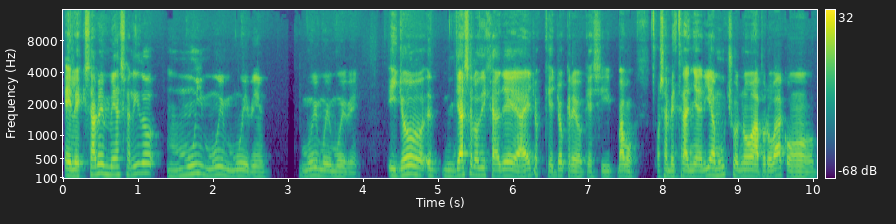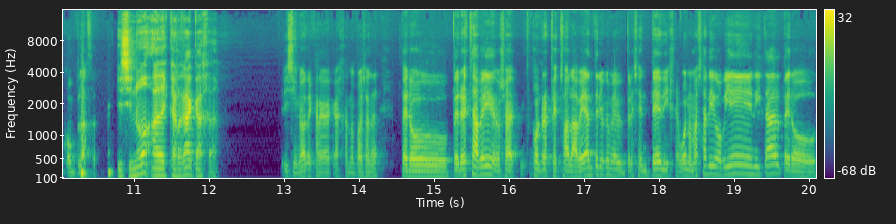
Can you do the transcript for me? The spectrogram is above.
El examen me ha salido muy, muy, muy bien. Muy, muy, muy bien. Y yo eh, ya se lo dije ayer a ellos que yo creo que sí, vamos, o sea, me extrañaría mucho no aprobar con, con plaza. Y si no, a descargar caja. Y si no, a descargar caja, no pasa nada. Pero, pero esta vez, o sea, con respecto a la vez anterior que me presenté, dije, bueno, me ha salido bien y tal, pero,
